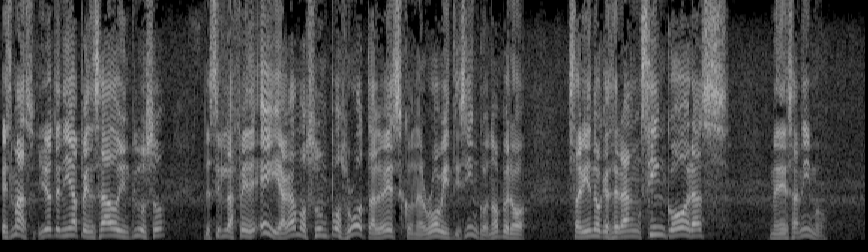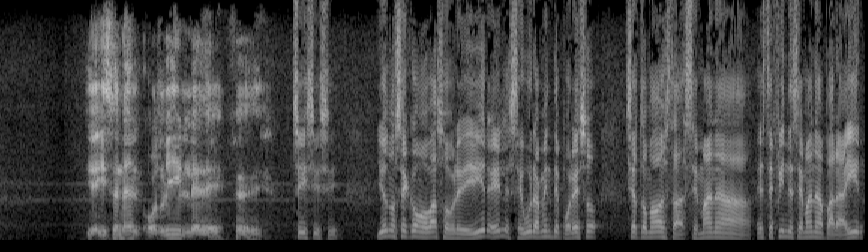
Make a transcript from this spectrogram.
Es más, yo tenía pensado incluso decirle a Fede, hey, hagamos un post-row tal vez con el Raw 25, ¿no? Pero sabiendo que serán cinco horas, me desanimo. Y ahí suena el horrible de Fede. Sí, sí, sí. Yo no sé cómo va a sobrevivir él, seguramente por eso se ha tomado esta semana, este fin de semana para ir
